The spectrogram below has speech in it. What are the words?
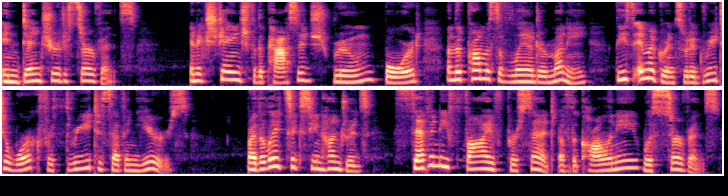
indentured servants. In exchange for the passage, room, board, and the promise of land or money, these immigrants would agree to work for three to seven years. By the late 1600s, 75% of the colony was servants,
